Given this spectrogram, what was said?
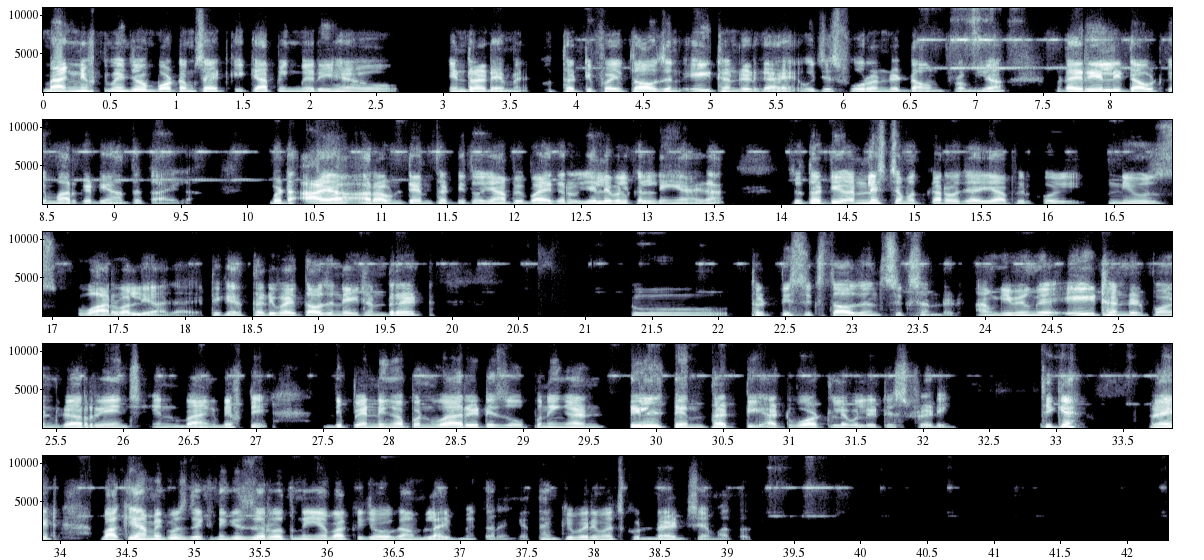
bank Nifty में जो बॉटम साइड की कैपिंग मेरी है वो इंट्राडे में 35,800 का है which is 400 down from here but I really doubt कि मार्केट यहाँ तक आएगा। बट आया अराउंड 1030 तो यहाँ पे बाय करो। ये लेवल कल नहीं आएगा। तो थर्टी अनलेस चमत्कार हो जाए या फिर कोई न्यूज़ वार वाली आ जाए ठीक है thirty five thousand eight hundred to thirty six thousand six hundred I am giving eight hundred point का range in bank Nifty depending upon where it is opening and till ten thirty at what level it is trading ठीक है right बाकी हमें कुछ देखने की ज़रूरत नहीं है बाकी जो होगा हम लाइव में करेंगे thank you very much good night जय माता दी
